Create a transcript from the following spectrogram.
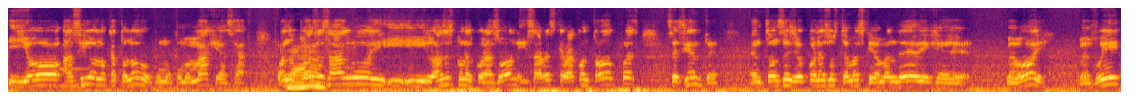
y yo así lo, lo catalogo como como magia, o sea, cuando Claro. tú haces algo y, y- y lo haces con el corazón y sabes que va con todo, pues se siente. Entonces yo con esos temas que yo mandé dije, me voy, me fui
